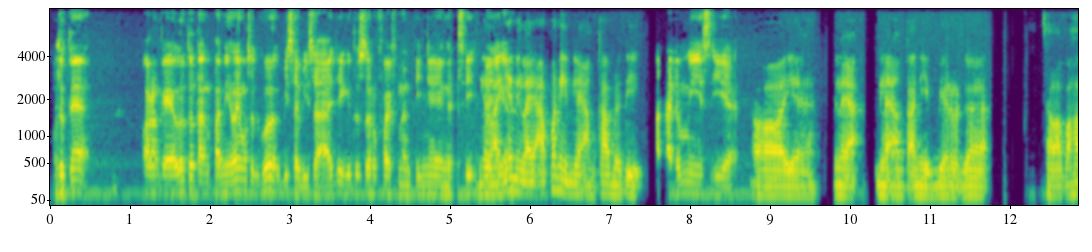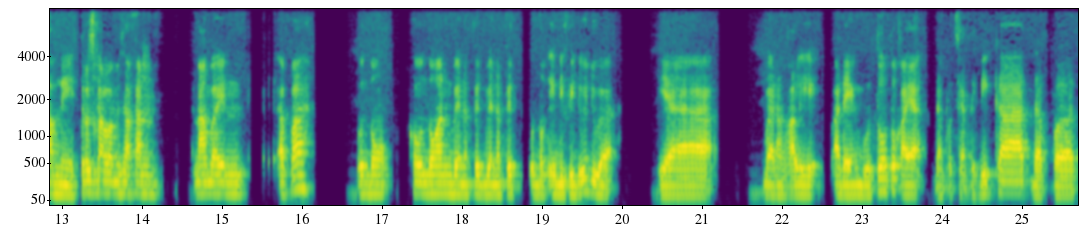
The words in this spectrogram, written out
Maksudnya orang kayak lu tuh tanpa nilai maksud gue bisa-bisa aja gitu survive nantinya ya nggak sih? Nilainya Banyak nilai apa nih? Nilai angka berarti. akademis, iya. Oh iya, nilai nilai angka nih biar gak salah paham nih. Terus kalau misalkan nambahin apa untung keuntungan benefit-benefit untuk individu juga ya barangkali ada yang butuh tuh kayak dapat sertifikat, dapat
